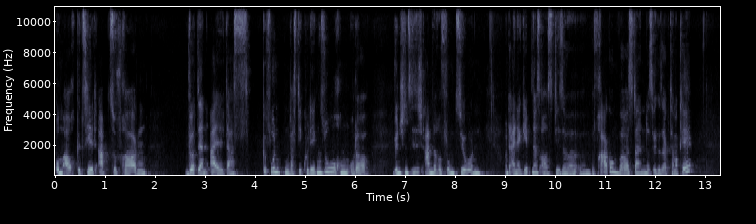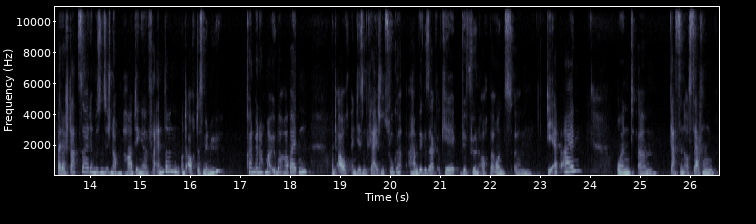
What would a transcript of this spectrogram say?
um auch gezielt abzufragen, wird denn all das gefunden, was die Kollegen suchen oder wünschen sie sich andere Funktionen? Und ein Ergebnis aus dieser ähm, Befragung war es dann, dass wir gesagt haben, okay, bei der Startseite müssen sich noch ein paar Dinge verändern und auch das Menü können wir noch mal überarbeiten. Und auch in diesem gleichen Zuge haben wir gesagt, okay, wir führen auch bei uns ähm, die App ein. Und ähm, das sind auch Sachen,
